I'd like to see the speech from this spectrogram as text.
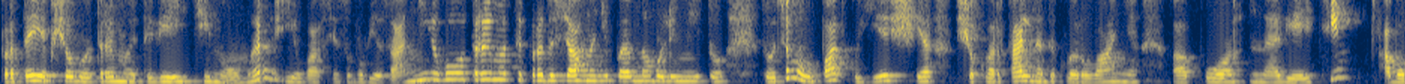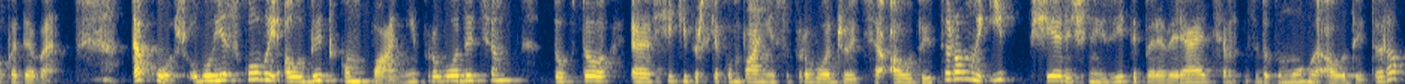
про те, якщо ви отримуєте VAT номер і у вас є зобов'язання його отримати при досягненні певного ліміту, то у цьому випадку є ще щоквартальне декларування е, по VAT або ПДВ. Також обов'язковий аудит компанії проводиться, тобто е, всі кіперські компанії супроводжуються аудиторами, і ще річний звіт перевіряється за допомогою аудитора.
